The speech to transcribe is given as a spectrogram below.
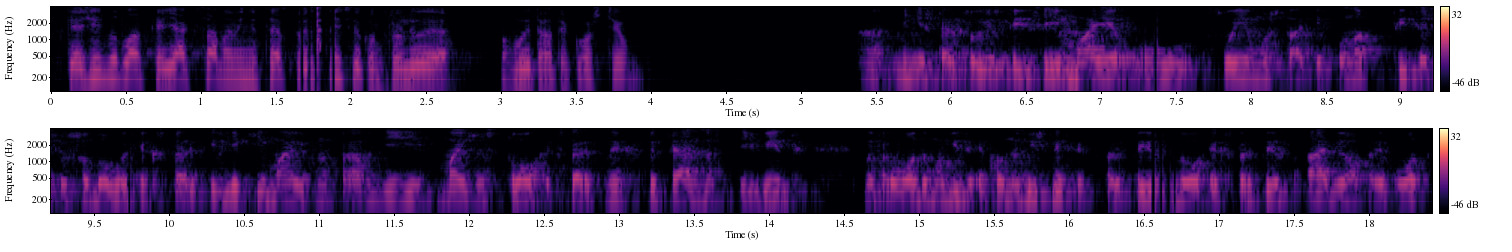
скажіть, будь ласка, як саме Міністерство юстиції контролює витрати коштів? Е, Міністерство юстиції має у своєму штаті понад тисячу судових експертів, які мають насправді майже 100 експертних спеціальностей. Від ми проводимо від економічних експертиз до експертиз авіапригод,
